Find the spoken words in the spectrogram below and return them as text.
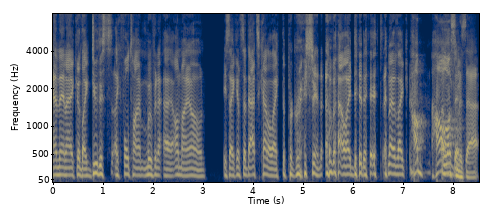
and then I could like do this like full time moving uh, on my own. He's like, and so that's kind of like the progression of how I did it. And I like, how how awesome it. is that?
